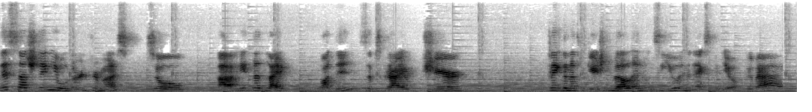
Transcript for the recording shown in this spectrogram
This such thing you will learn from us. So uh, hit that like button, subscribe, share, click the notification bell, and we'll see you in the next video. Goodbye!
